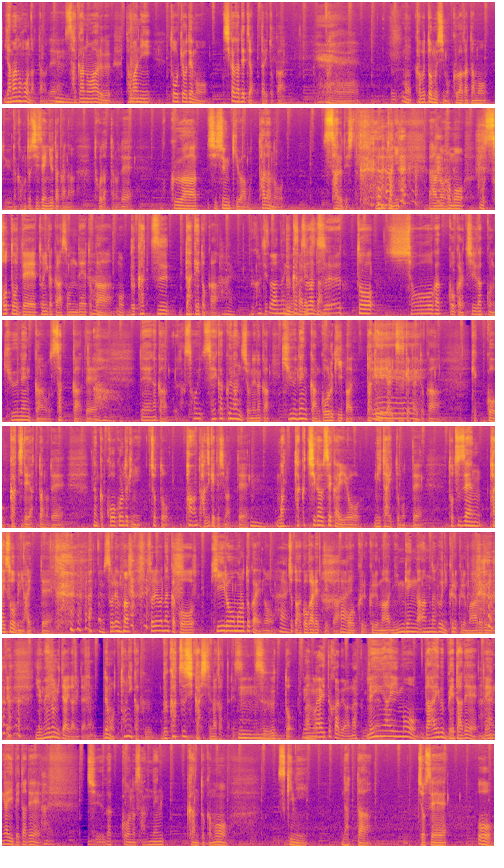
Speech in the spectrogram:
山の方だったので、うん、坂のあるたまに東京でも鹿が出ちゃったりとか。もうカブトムシもクワガタもっていうなんか本当自然豊かなとこだったので僕は思春期はもうただの猿でした。本当に。あのもうもう外でとにかく遊んでとか、はい、もう部活だけとか、はい、部活は部活はずっと小学校から中学校の9年間をサッカーで。でなんかそういう性格なんでしょうね。なんか9年間ゴールキーパーだけやり続けたりとか、えー、結構ガチでやったのでなんか高校の時にちょっとパーンと弾けてしまって、うん、全く違う世界を見たいと思って突然体操部に入って それはそれはなんかこうヒーローものとかへのちょっと憧れっていうか、はい、こうくるくる回人間があんな風にくるくる回れるなんて 夢のみたいだみたいな。でもとにかく部活しかしてなかったです。ずっと。恋愛とかではなく恋愛もだいぶベタで、恋愛ベタで、はい、中学校の3年間とかも好きになった女性を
